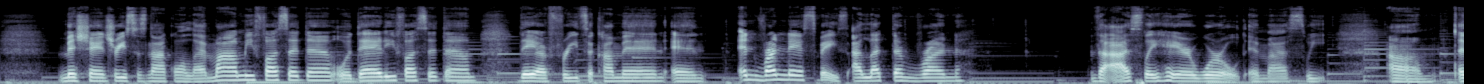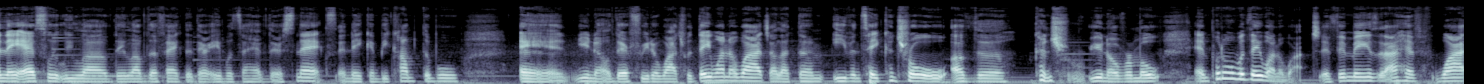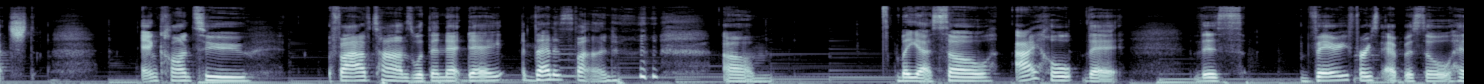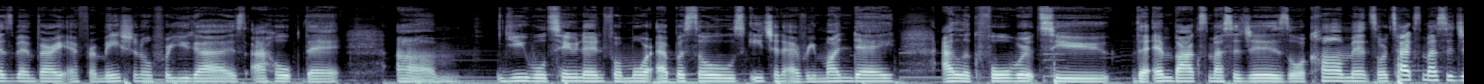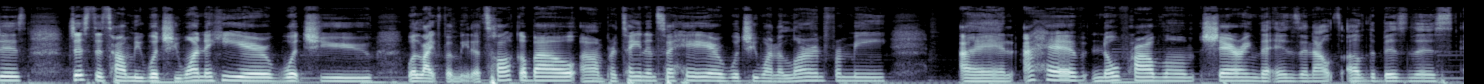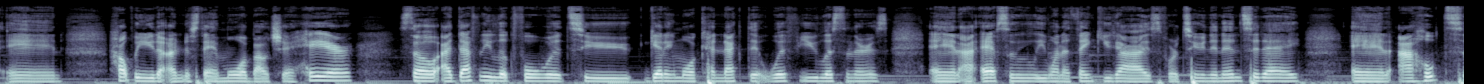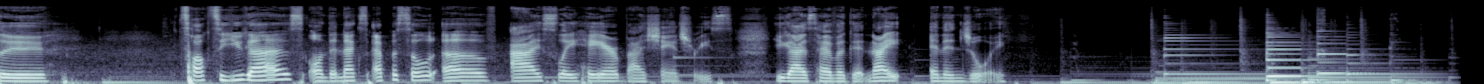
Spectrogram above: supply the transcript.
Miss Shantrice is not going to let mommy fuss at them or daddy fuss at them. They are free to come in and and run their space. I let them run the I Slay Hair world in my suite. Um, and they absolutely love, they love the fact that they're able to have their snacks and they can be comfortable and, you know, they're free to watch what they want to watch. I let them even take control of the control, you know, remote and put on what they want to watch. If it means that I have watched Encanto five times within that day, that is fine. um, but yeah, so I hope that this very first episode has been very informational for you guys. I hope that um, you will tune in for more episodes each and every Monday. I look forward to the inbox messages or comments or text messages just to tell me what you want to hear, what you would like for me to talk about um, pertaining to hair, what you want to learn from me and I have no problem sharing the ins and outs of the business and helping you to understand more about your hair. So, I definitely look forward to getting more connected with you listeners. And I absolutely want to thank you guys for tuning in today. And I hope to talk to you guys on the next episode of I Slay Hair by Shantrice. You guys have a good night and enjoy.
